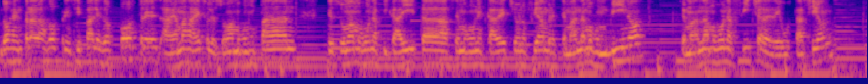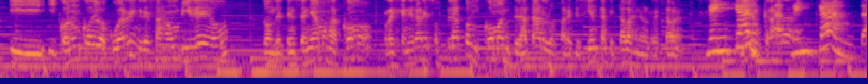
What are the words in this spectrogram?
dos entradas, dos principales, dos postres, además a eso le sumamos un pan, le sumamos una picadita, hacemos un escabeche, unos fiambres, te mandamos un vino, te mandamos una ficha de degustación y, y con un código QR ingresas a un video donde te enseñamos a cómo regenerar esos platos y cómo emplatarlos para que sientas que estabas en el restaurante. Me encanta, me encanta.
